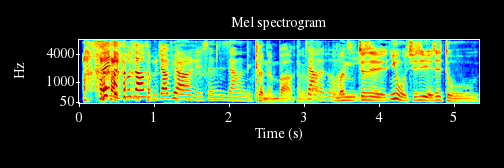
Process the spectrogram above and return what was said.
所以你不知道什么叫漂亮的女生是这样的。可能吧，可能这样的。我们就是因为我其实也是读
